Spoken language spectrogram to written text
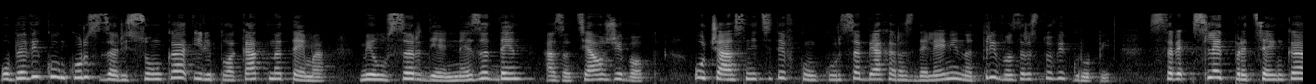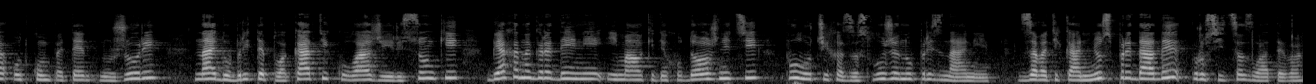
обяви конкурс за рисунка или плакат на тема «Милосърдие не за ден, а за цял живот». Участниците в конкурса бяха разделени на три възрастови групи. След преценка от компетентно жури, най-добрите плакати, колажи и рисунки бяха наградени и малките художници получиха заслужено признание. За Ватикан Нюс предаде Русица Златева.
